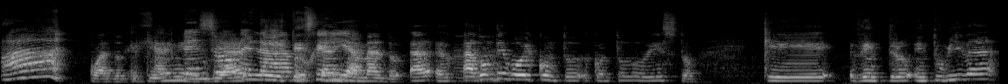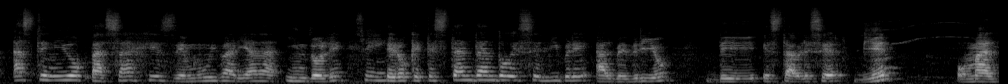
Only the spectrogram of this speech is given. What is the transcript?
Ah. Cuando te quieren iniciar y te están llamando. ¿A, a, dónde voy con, con todo esto? Que dentro, en tu vida has tenido pasajes de muy variada índole, pero que te están dando ese libre albedrío de establecer bien o mal.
